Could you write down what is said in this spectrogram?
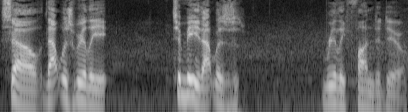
So that was really to me that was really fun to do.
